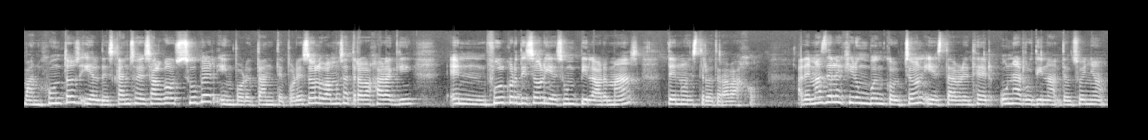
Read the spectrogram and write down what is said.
van juntos y el descanso es algo súper importante. Por eso lo vamos a trabajar aquí en Full Cortisol y es un pilar más de nuestro trabajo. Además de elegir un buen colchón y establecer una rutina del sueño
